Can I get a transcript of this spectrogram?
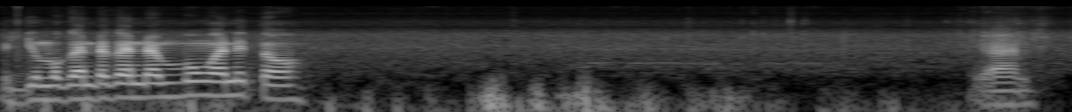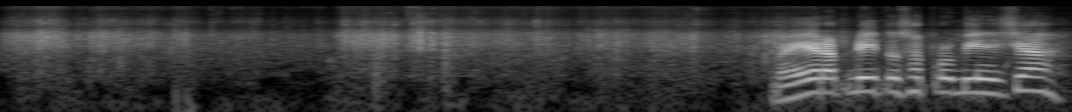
Medyo maganda-ganda ang bunga nito. Yan. Mahirap dito sa probinsya.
